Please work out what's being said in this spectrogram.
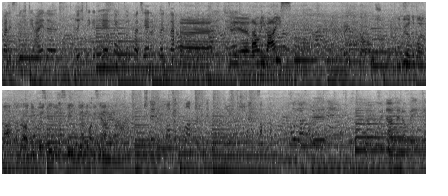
weil es nicht die eine richtige Diät gibt und Patienten können sagen, Äh, der Lauri Weiss. Ich würde mal am Anfang ich würde, würde, würde, würde, würde. Wohl nachher noch welche.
